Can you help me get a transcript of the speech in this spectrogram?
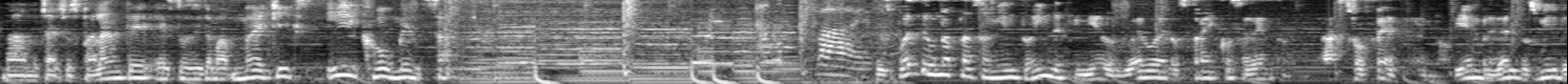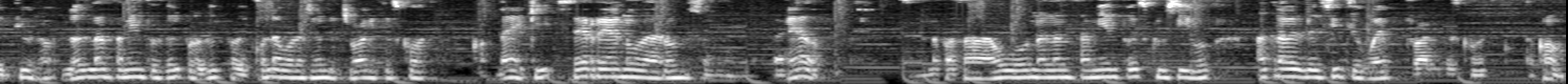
Nada muchachos, para adelante, esto se llama My Kicks y comenzamos. Después de un aplazamiento indefinido luego de los trágicos eventos de Astrofest en noviembre del 2021, los lanzamientos del producto de colaboración de Travis Scott con Nike se reanudaron según lo planeado. La semana pasada hubo un lanzamiento exclusivo a través del sitio web travisscott.com.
